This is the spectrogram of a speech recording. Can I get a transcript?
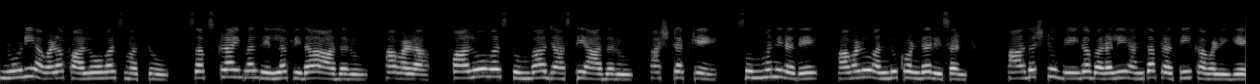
ನೋಡಿ ಅವಳ ಫಾಲೋವರ್ಸ್ ಮತ್ತು ಸಬ್ಸ್ಕ್ರೈಬರ್ಸ್ ಎಲ್ಲ ಫಿದಾ ಆದರು. ಅವಳ ಫಾಲೋವರ್ಸ್ ತುಂಬಾ ಜಾಸ್ತಿ ಆದರು. ಅಷ್ಟಕ್ಕೆ ಸುಮ್ಮನಿರದೆ ಅವಳು ಅಂದುಕೊಂಡ ರಿಸಲ್ಟ್. ಆದಷ್ಟು ಬೇಗ ಬರಲಿ ಅಂತ ಪ್ರತೀಕ್ ಅವಳಿಗೆ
